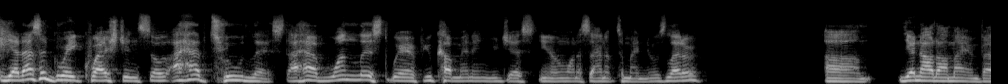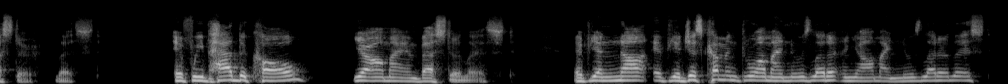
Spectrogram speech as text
yeah that's a great question so i have two lists i have one list where if you come in and you just you know want to sign up to my newsletter um you're not on my investor list if we've had the call you're on my investor list if you're not if you're just coming through on my newsletter and you're on my newsletter list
